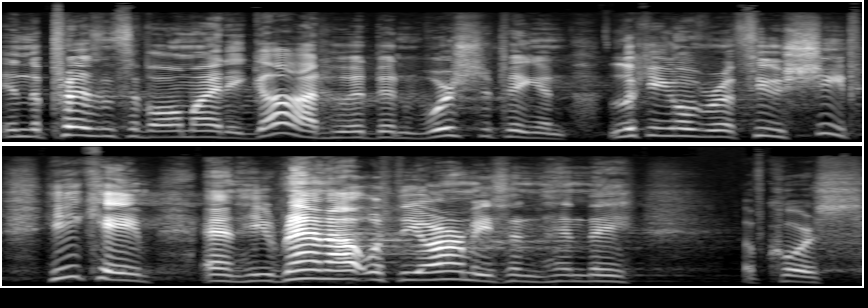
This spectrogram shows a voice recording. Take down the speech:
in the presence of Almighty God who had been worshiping and looking over a few sheep. He came and he ran out with the armies, and, and they, of course,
